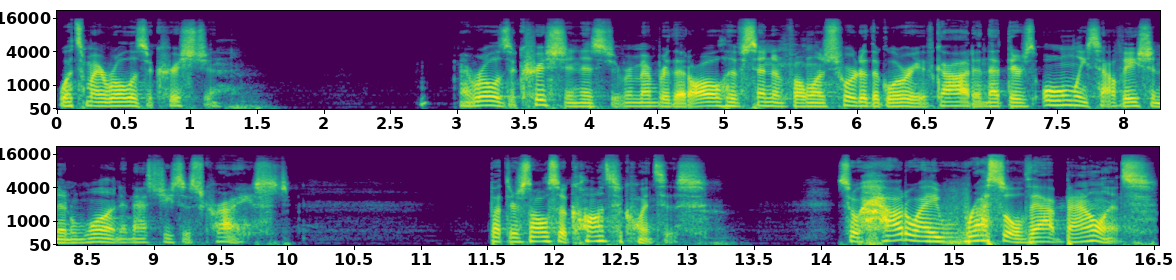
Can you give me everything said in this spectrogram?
What's my role as a Christian? My role as a Christian is to remember that all have sinned and fallen short of the glory of God and that there's only salvation in one, and that's Jesus Christ. But there's also consequences. So, how do I wrestle that balance?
